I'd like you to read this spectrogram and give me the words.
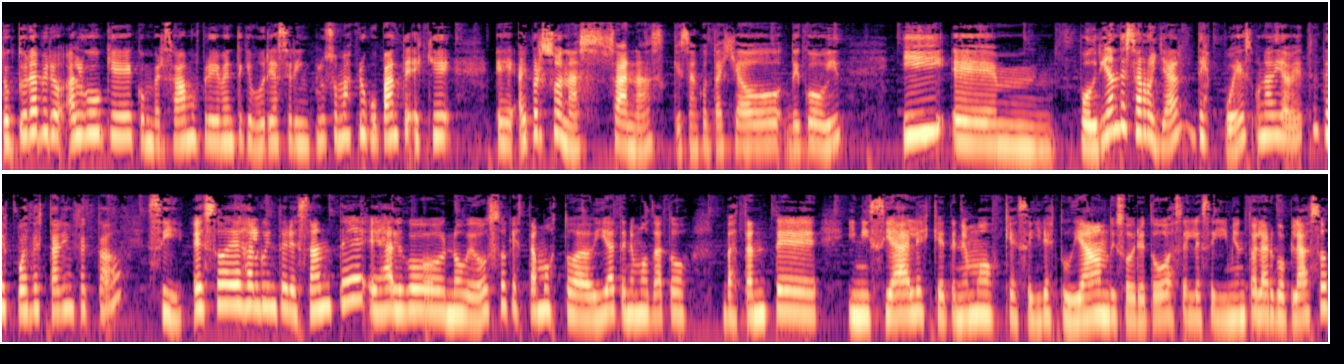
Doctora, pero algo que conversábamos previamente que podría ser incluso más preocupante es que eh, hay personas sanas que se han contagiado de COVID y em, podrían desarrollar después una diabetes, después de estar infectados. Sí, eso es algo interesante, es algo novedoso que estamos todavía, tenemos datos bastante iniciales que tenemos que seguir estudiando y sobre todo hacerle seguimiento a largo plazo,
